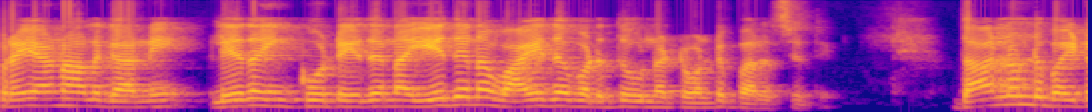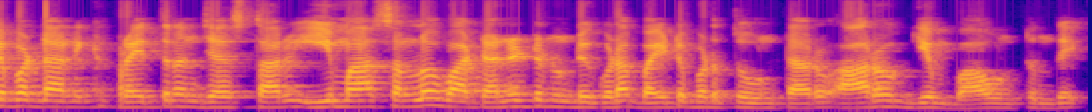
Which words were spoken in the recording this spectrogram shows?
ప్రయాణాలు కానీ లేదా ఇంకోటి ఏదైనా ఏదైనా వాయిదా పడుతూ ఉన్నటువంటి పరిస్థితి. దాని నుండి బయటపడడానికి ప్రయత్నం చేస్తారు. ఈ మాసంలో వాటన్నిటి నుండి కూడా బయటపడుతూ ఉంటారు. ఆరోగ్యం బాగుంటుంది.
